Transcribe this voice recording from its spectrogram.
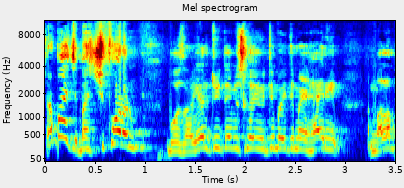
چھُنہ بَچہِ بَچہِ چھِ فورَن بوزان ییٚلہِ تُہۍ تٔمِس ہٲیِو تِمے تِمے ہیری مطلب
